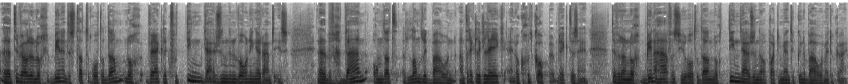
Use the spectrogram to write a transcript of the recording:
Uh, terwijl er nog binnen de stad Rotterdam nog werkelijk voor tienduizenden woningen ruimte is. En dat hebben we gedaan omdat het landelijk bouwen aantrekkelijk leek en ook goedkoop bleek te zijn. Terwijl er nog binnen havens in Rotterdam nog tienduizenden appartementen kunnen bouwen met elkaar.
